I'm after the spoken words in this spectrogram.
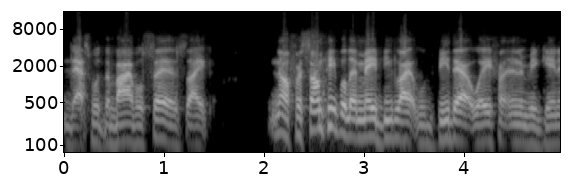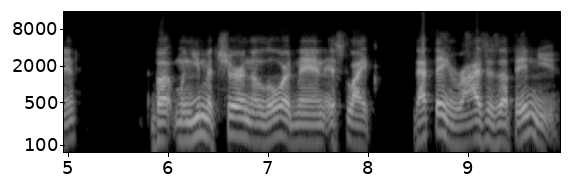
that's what the Bible says. Like, no, for some people it may be like be that way from in the beginning, but when you mature in the Lord, man, it's like that thing rises up in you,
